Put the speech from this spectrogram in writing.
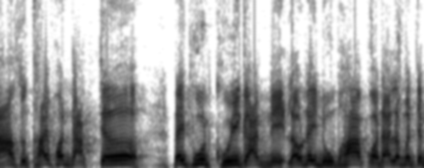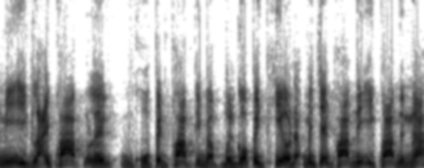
อ้าวสุดท้ายพอดักเจอได้พูดคุยกันนี่เราได้ดูภาพก่อนนะแล้วมันจะมีอีกหลายภาพเลยโอ้โหเป็นภาพที่แบบเหมือนก็ไปเที่ยวนะไม่ใช่ภาพนี้อีกภาพหนึ่งนะ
